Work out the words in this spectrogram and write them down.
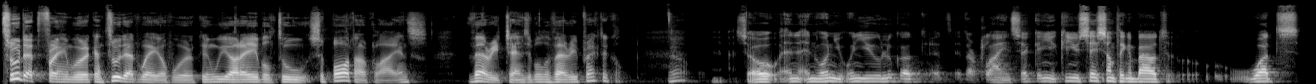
through that framework and through that way of working, we are able to support our clients very tangible and very practical. Yeah. So, and, and when you when you look at, at, at our clients, uh, can you can you say something about what?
